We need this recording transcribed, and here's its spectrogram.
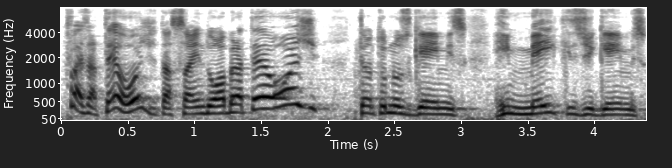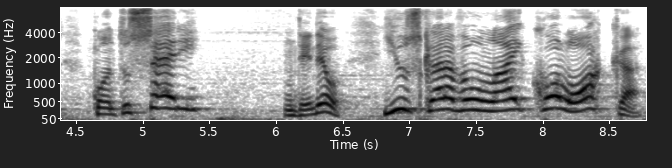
faz até hoje, tá saindo obra até hoje, tanto nos games, remakes de games, quanto série. Entendeu? E os caras vão lá e coloca.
